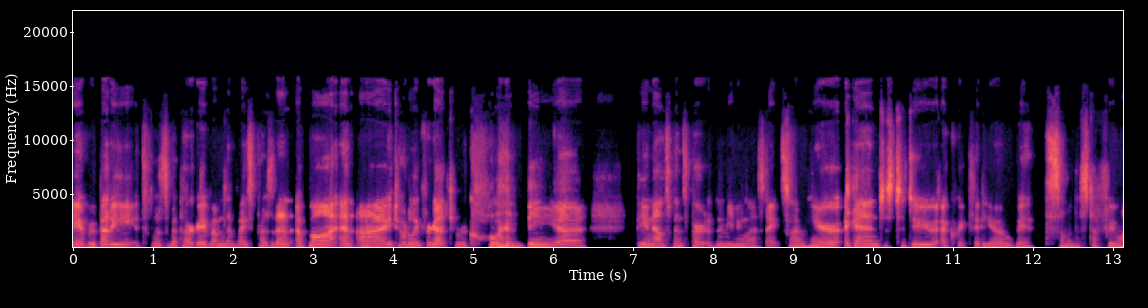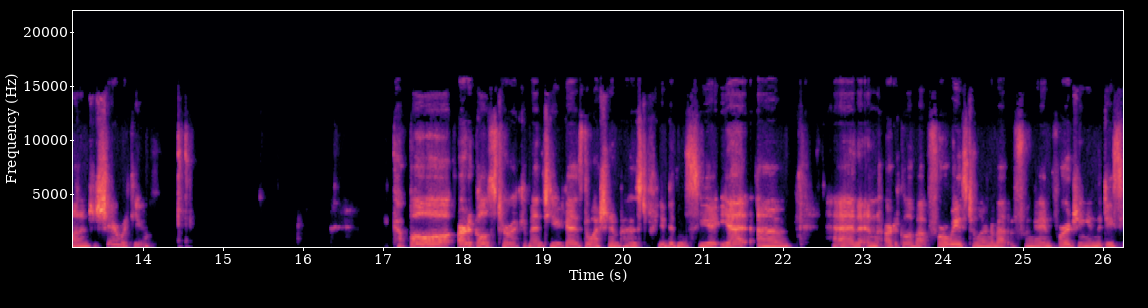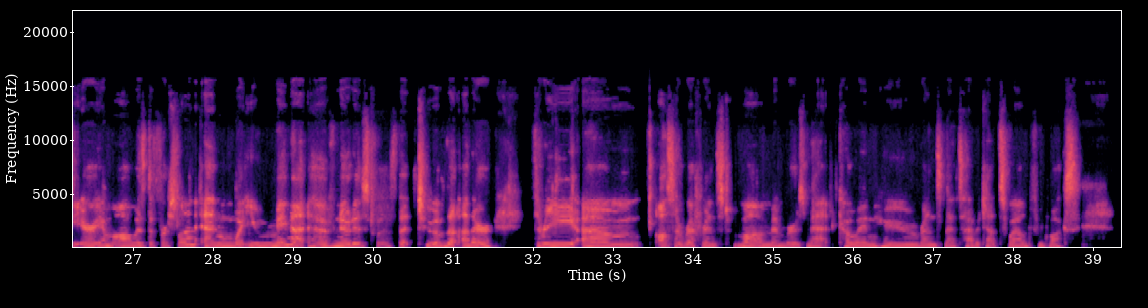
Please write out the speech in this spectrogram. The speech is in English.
Hey everybody, it's Elizabeth Hargrave. I'm the vice president of MAW, and I totally forgot to record the uh, the announcements part of the meeting last night. So I'm here again just to do a quick video with some of the stuff we wanted to share with you. A couple articles to recommend to you guys. The Washington Post, if you didn't see it yet, um, had an article about four ways to learn about fungi and foraging in the DC area. MAW was the first one. And what you may not have noticed was that two of the other three um, also referenced MAW members. Matt Cohen, who runs Matt's Habitats Wild Food Walks,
